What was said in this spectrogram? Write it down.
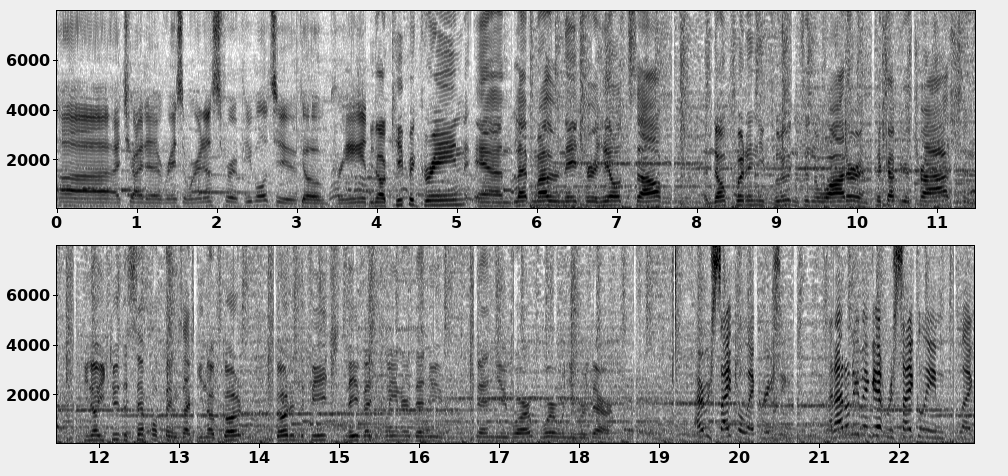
Uh, I try to raise awareness for people to go green. You know, keep it green and let Mother Nature heal itself. And don't put any pollutants in the water and pick up your trash. And you know, you do the simple things like you know, go go to the beach, leave it cleaner than you than you were, were when you were there. I recycle like crazy. And I don't even get recycling like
